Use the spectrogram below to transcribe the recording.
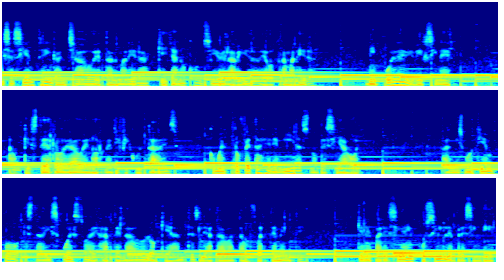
y se siente enganchado de tal manera que ya no concibe la vida de otra manera, ni puede vivir sin él, aunque esté rodeado de enormes dificultades, como el profeta Jeremías nos decía hoy. Al mismo tiempo está dispuesto a dejar de lado lo que antes le ataba tan fuertemente que le parecía imposible prescindir.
